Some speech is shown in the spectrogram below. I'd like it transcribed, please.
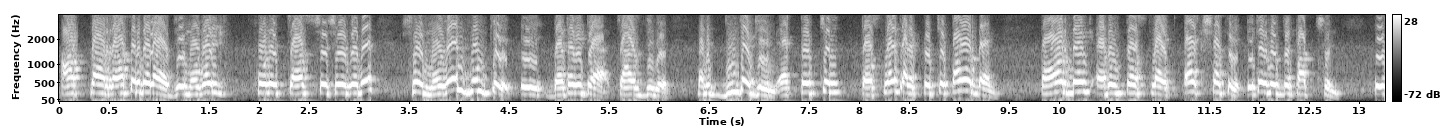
আপনার রাতের বেলা যে মোবাইল ফোনের চার্জ শেষ হয়ে যাবে। সেই মোবাইল ফোনকে এই ব্যাটারিটা চার্জ দিবে। মানে দুইটা গেম একটা হচ্ছে টর্চ লাইট আর একটা হচ্ছে পাওয়ার ব্যাংক পাওয়ার ব্যাংক এবং টর্চ লাইট একসাথে এটার মধ্যে পাচ্ছেন এই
